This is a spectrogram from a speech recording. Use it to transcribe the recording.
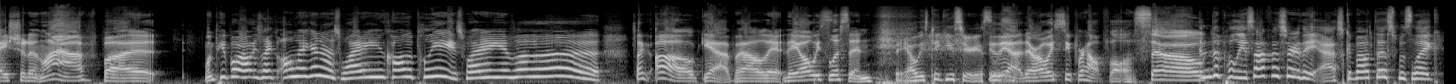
I shouldn't laugh, but when people are always like, "Oh my goodness, why didn't you call the police? Why didn't you?" Blah, blah, blah. It's like, "Oh yeah, well they, they always listen. They always take you seriously. yeah, they're always super helpful." So And the police officer they asked about this was like,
